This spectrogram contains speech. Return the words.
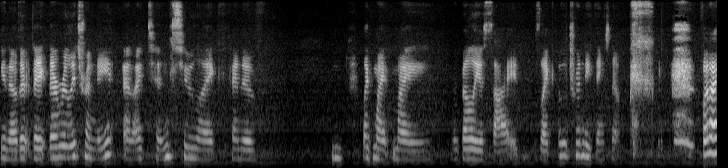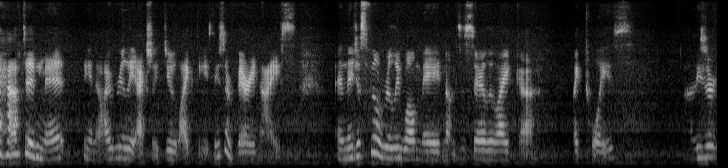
you know, they're, they, they're really trendy, and I tend to, like, kind of, like, my, my rebellious side is like, oh, trendy things, no. but I have to admit, you know, I really actually do like these. These are very nice, and they just feel really well made. Not necessarily like uh, like toys. Uh, these are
